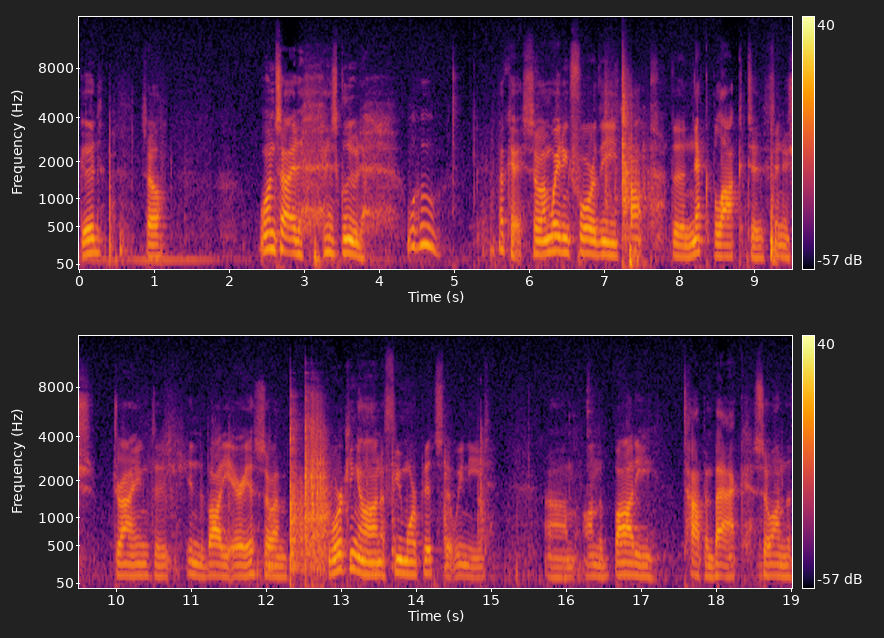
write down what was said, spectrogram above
Good. So one side is glued. Woohoo! Okay, so I'm waiting for the top, the neck block to finish drying to, in the body area. So I'm working on a few more bits that we need um, on the body top and back. So on the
